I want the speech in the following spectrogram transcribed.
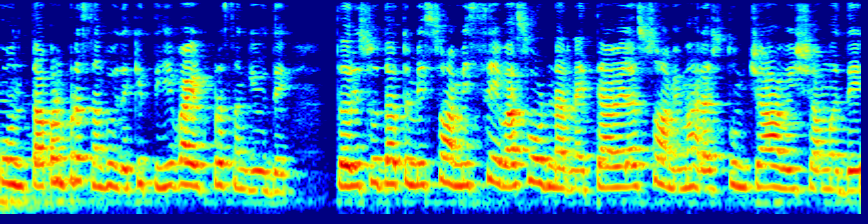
कोणता पण प्रसंग येऊ दे कितीही वाईट प्रसंग येऊ दे तरी सुद्धा तुम्ही स्वामी सेवा सोडणार नाही. त्यावेळेला स्वामी महाराज तुमच्या आयुष्यामध्ये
